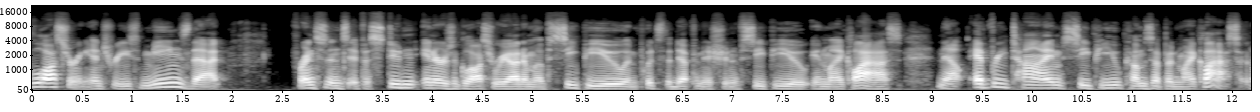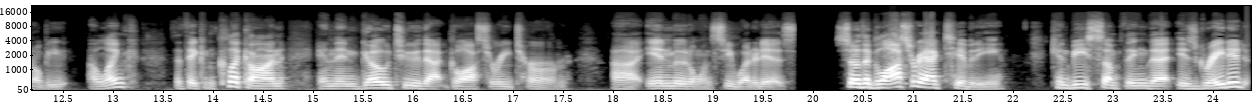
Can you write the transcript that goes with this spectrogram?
glossary entries means that, for instance, if a student enters a glossary item of CPU and puts the definition of CPU in my class, now every time CPU comes up in my class, it'll be a link that they can click on and then go to that glossary term uh, in Moodle and see what it is. So the glossary activity can be something that is graded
